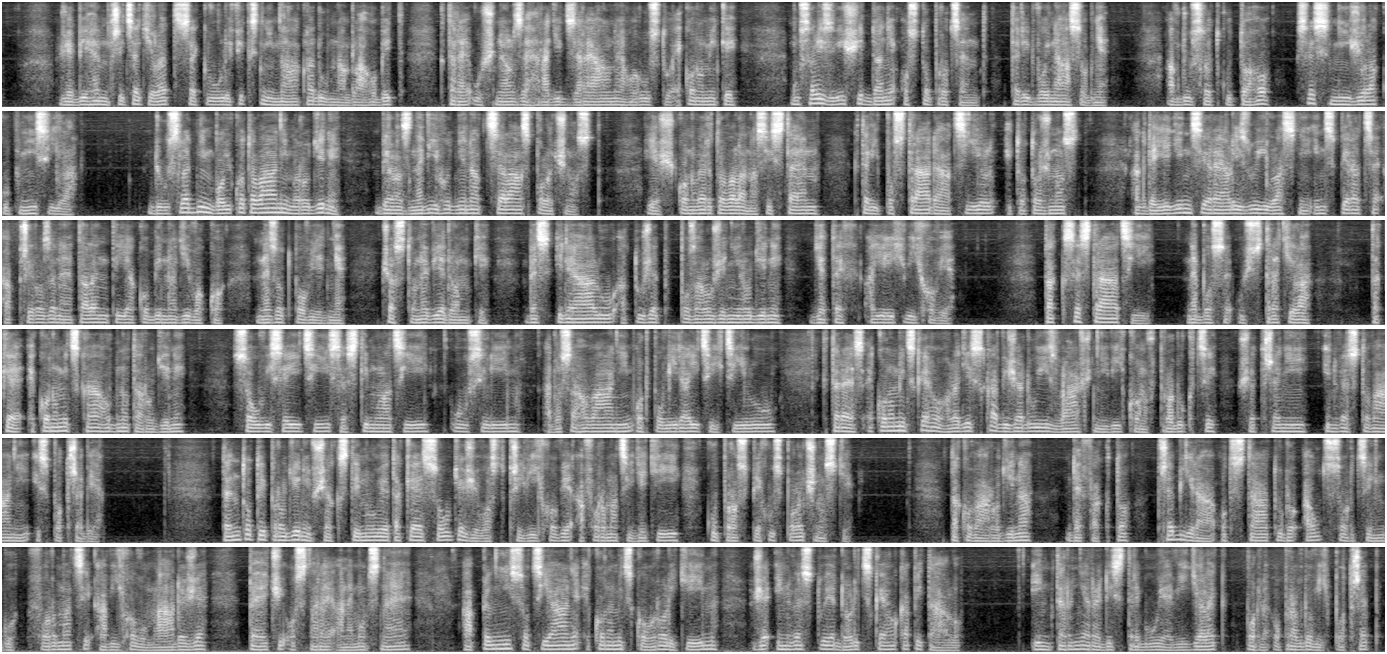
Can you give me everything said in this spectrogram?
že během 30 let se kvůli fixním nákladům na blahobyt, které už nelze hradit z reálného růstu ekonomiky, museli zvýšit daně o 100%, tedy dvojnásobně, a v důsledku toho se snížila kupní síla. Důsledným bojkotováním rodiny byla znevýhodněna celá společnost, jež konvertovala na systém, který postrádá cíl i totožnost a kde jedinci realizují vlastní inspirace a přirozené talenty jakoby na divoko, nezodpovědně, často nevědomky, bez ideálů a tužeb po založení rodiny, dětech a jejich výchově. Tak se ztrácí, nebo se už ztratila, také ekonomická hodnota rodiny, související se stimulací, úsilím a dosahováním odpovídajících cílů, které z ekonomického hlediska vyžadují zvláštní výkon v produkci, šetření, investování i spotřebě. Tento typ rodiny však stimuluje také soutěživost při výchově a formaci dětí ku prospěchu společnosti. Taková rodina de facto přebírá od státu do outsourcingu formaci a výchovu mládeže, péči o staré a nemocné a plní sociálně-ekonomickou roli tím, že investuje do lidského kapitálu, interně redistribuje výdělek podle opravdových potřeb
